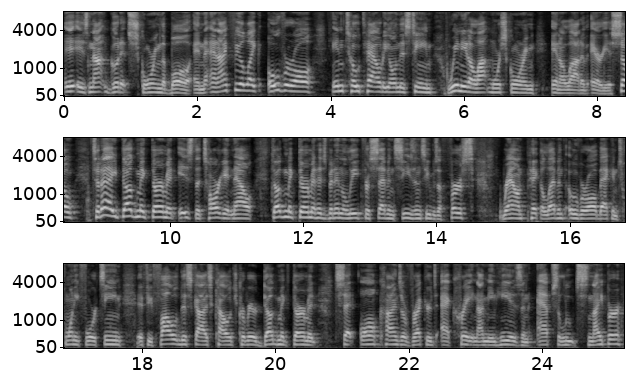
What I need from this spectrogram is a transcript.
is not good at scoring the ball. And and I feel like overall, in totality on this team, we need a lot more scoring in a lot of areas. So today, Doug McDermott is the target. Now, Doug McDermott has been in the league for seven seasons. He was a first round pick, 11th overall back in 2014. If you followed this guy's college career, Doug McDermott set all kinds of records at Creighton. I mean, he is an absolute sniper.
